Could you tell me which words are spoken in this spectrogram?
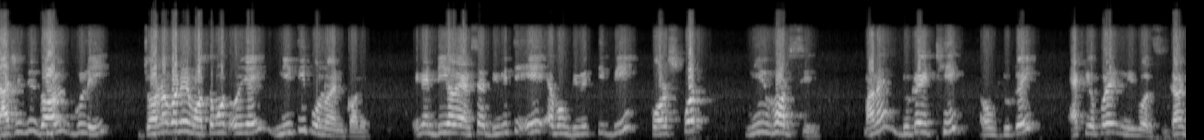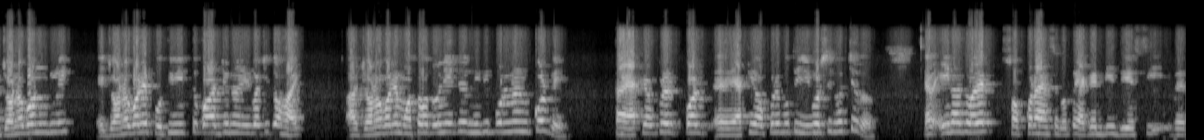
রাজনৈতিক দলগুলি জনগণের মতামত অনুযায়ী নীতি প্রণয়ন করে। এখানে ডি হবে অ্যান্সার বিবৃতি এ এবং বিবৃতি বি পরস্পর নির্ভরশীল। মানে দুটোই ঠিক এবং দুটোই একে অপরে নির্ভরশীল। কারণ জনগণগুলি জনগণের প্রতিনিধিত্ব করার জন্য নির্বাচিত হয়। আর জনগণের মতামত অনুযায়ী নীতি প্রণয়ন করবে। তা একে অপরের পর একে অপরের প্রতি নির্ভরশীল হচ্ছে তো? তাহলে এইভাবে তোমাদের সব অ্যান্সার করতে একের ডি ডিএসসি এবার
